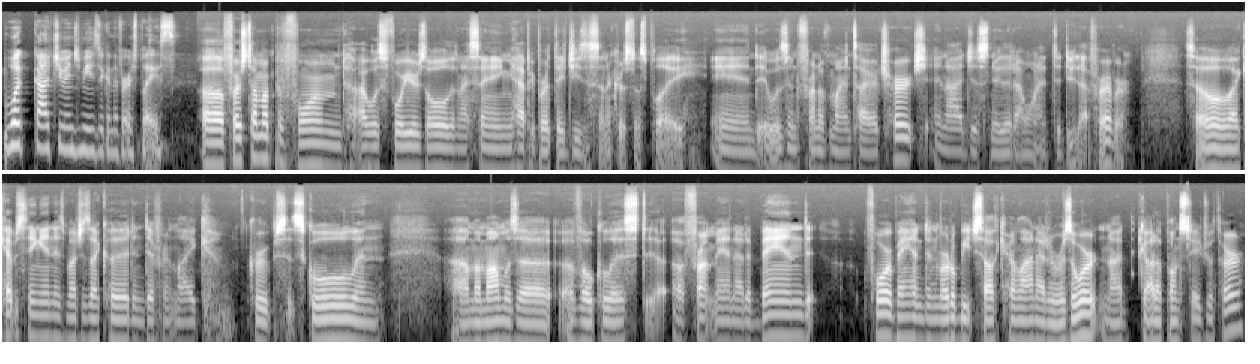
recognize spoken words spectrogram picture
what got you into music in the first place? Uh, first time I performed, I was four years old, and I sang "Happy Birthday, Jesus" in a Christmas play, and it was in front of my entire church, and I just knew that I wanted to do that forever. So I kept singing as much as I could in different like groups at school, and uh, my mom was a, a vocalist, a front man at a band, for a band in Myrtle Beach, South Carolina, at a resort, and I got up on stage with her.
